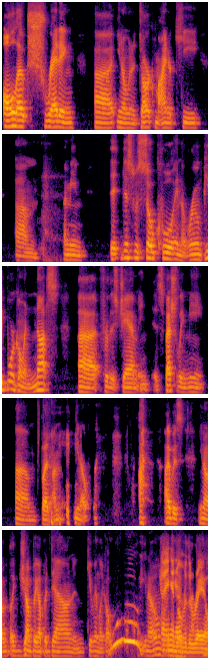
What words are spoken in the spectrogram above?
all out shredding, uh, you know, in a dark minor key. Um, I mean, it, this was so cool in the room. People were going nuts uh, for this jam, and especially me. Um, but I'm, you know, I I was, you know, like jumping up and down and giving like a woo, you know, Hanging like, over the rail.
